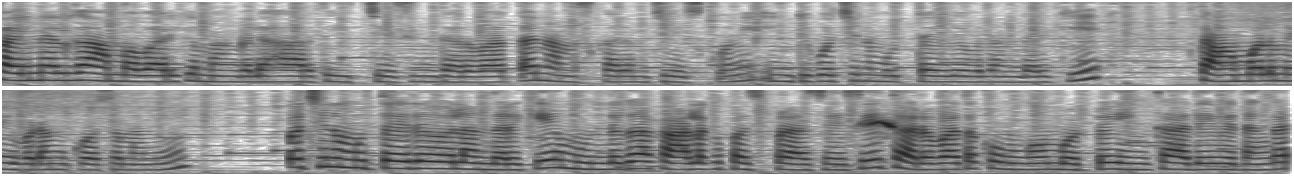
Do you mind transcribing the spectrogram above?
ఫైనల్గా అమ్మవారికి మంగళహారతి ఇచ్చేసిన తర్వాత నమస్కారం చేసుకొని ఇంటికి వచ్చిన ముత్తైదవులందరికీ తాంబూలం ఇవ్వడం కోసమని వచ్చిన ముత్తైదవులందరికీ ముందుగా కాళ్ళకు పసుపు రాసేసి తర్వాత కుంకుమ బొట్టు ఇంకా అదే విధంగా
